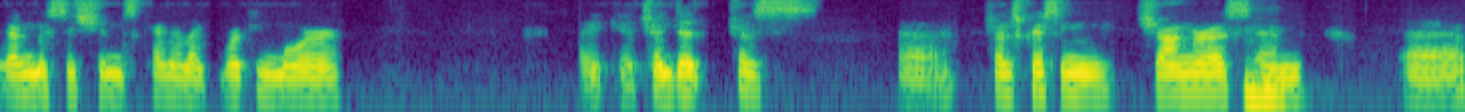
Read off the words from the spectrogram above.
young musicians kind of like working more like uh, trend trans uh, transgressing genres Mhm. and uh,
